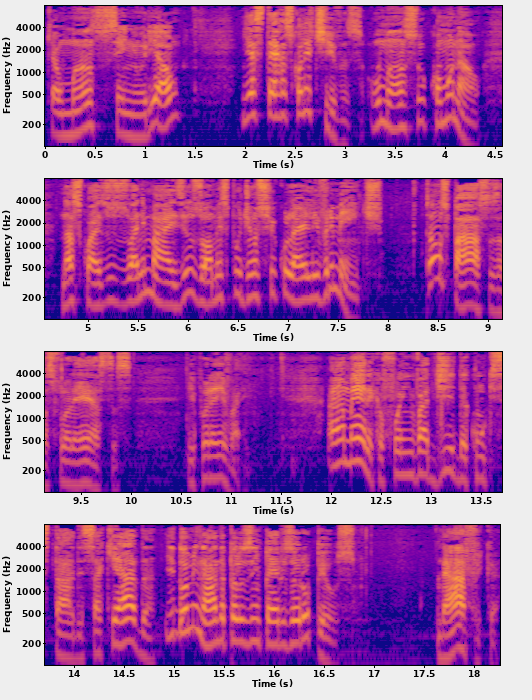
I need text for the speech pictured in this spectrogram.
que é o manso senhorial, e as terras coletivas, o manso comunal, nas quais os animais e os homens podiam circular livremente. Então, os pastos, as florestas e por aí vai. A América foi invadida, conquistada e saqueada e dominada pelos impérios europeus. Na África,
